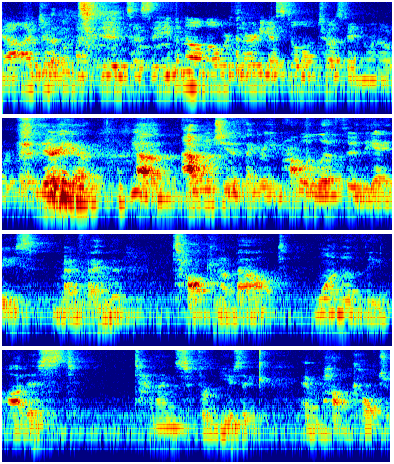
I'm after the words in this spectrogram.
Yeah, I joke with my students, I say, even though I'm over thirty, I still don't trust anyone over thirty. There you go. Um, I want you to think, you probably lived through the eighties, matter of fact, talking about one of the oddest times for music and pop culture.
